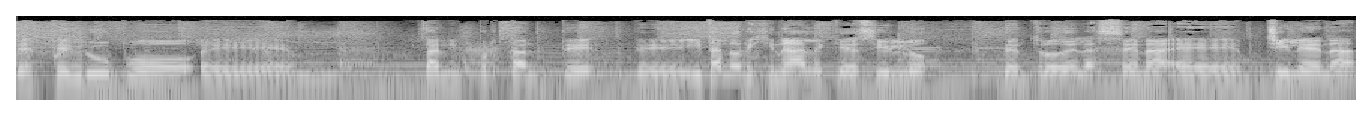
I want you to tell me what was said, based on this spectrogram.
este grupo eh, tan importante y tan original, hay que decirlo, dentro de la escena eh, chilena.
